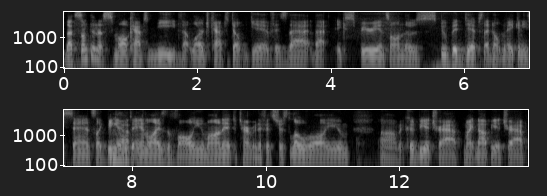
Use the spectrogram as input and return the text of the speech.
that's something that small caps need that large caps don't give is that that experience on those stupid dips that don't make any sense like being Yeah. able to analyze the volume on it determine if it's just low volume um, it could be a trap might not be a trap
